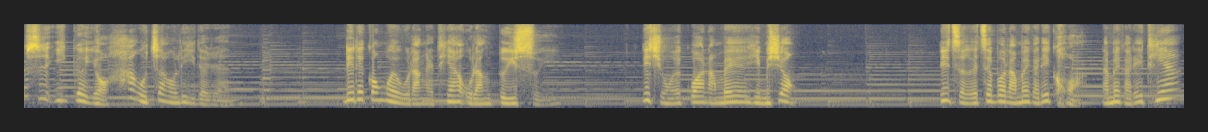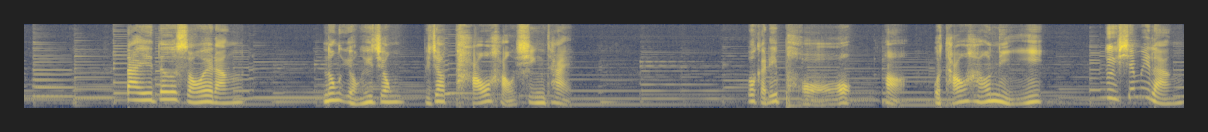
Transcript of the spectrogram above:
是一个有号召力的人。你的讲话有人会听，有人追随，你唱的歌人要欣赏。你做的节目人要给你看，人要给你听。大多数的人拢用一种比较讨好心态，我给你捧，哈，我讨好你。对什么人，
